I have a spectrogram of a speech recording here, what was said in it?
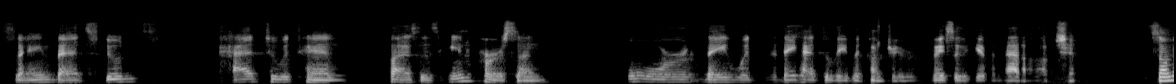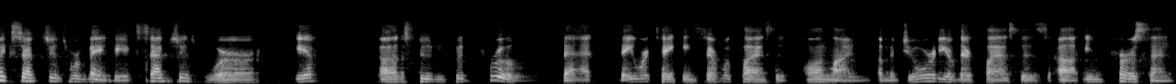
saying that students had to attend classes in person or they would they had to leave the country basically given that option some exceptions were made the exceptions were if a student could prove that they were taking several classes online a majority of their classes uh, in person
